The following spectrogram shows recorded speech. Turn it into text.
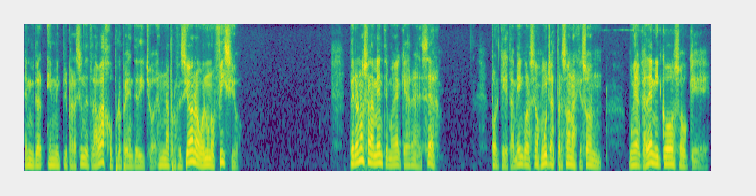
en mi, preparación de trabajo, propiamente dicho, en una profesión o en un oficio. Pero no solamente me voy a quedar en el ser, porque también conocemos muchas personas que son muy académicos o que,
